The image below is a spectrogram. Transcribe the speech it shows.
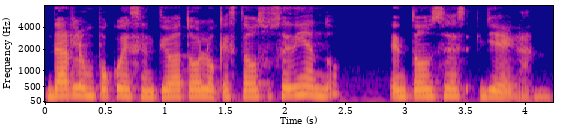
darle un poco de sentido a todo lo que ha estado sucediendo. Entonces llegan.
